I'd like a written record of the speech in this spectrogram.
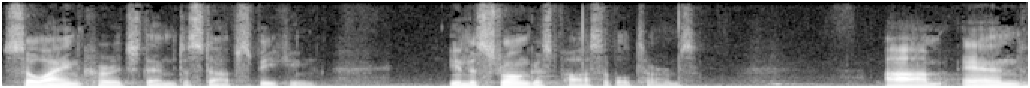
So I encouraged them to stop speaking in the strongest possible terms. Um, and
